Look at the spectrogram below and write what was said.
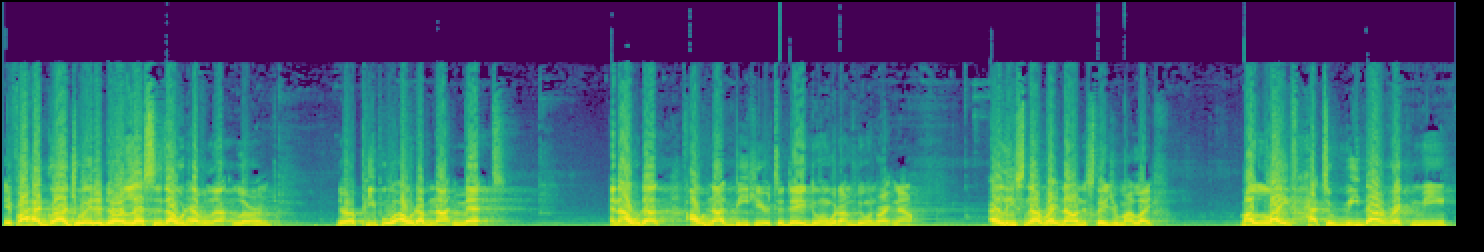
If I had graduated, there are lessons I would have not learned. There are people I would have not met. And I would not I would not be here today doing what I'm doing right now. At least not right now in the stage of my life. My life had to redirect me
